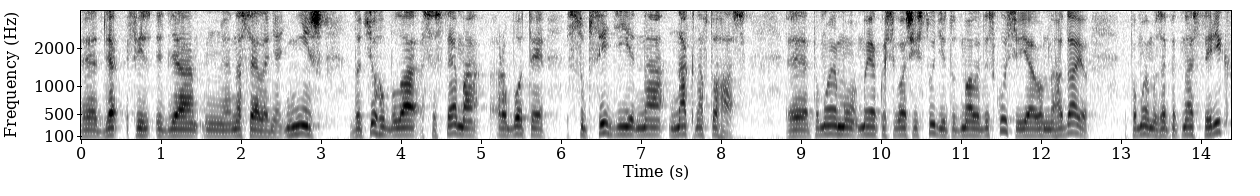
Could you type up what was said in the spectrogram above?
для, для населення, ніж до цього була система роботи субсидії на НАК Нафтогаз. По-моєму, ми якось у вашій студії тут мали дискусію, я вам нагадаю, по-моєму, за 15 рік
